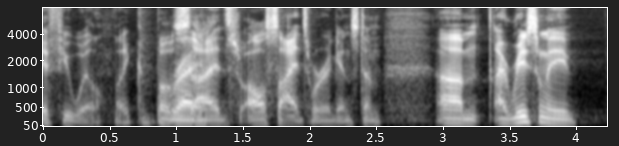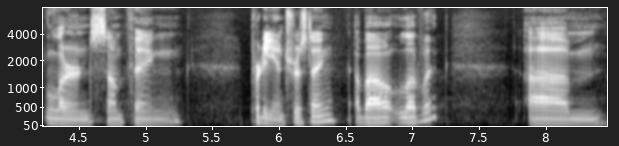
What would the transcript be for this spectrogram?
if you will. Like both Right. sides, all sides were against him. Um, I recently learned something pretty interesting about Ludwig. Um,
